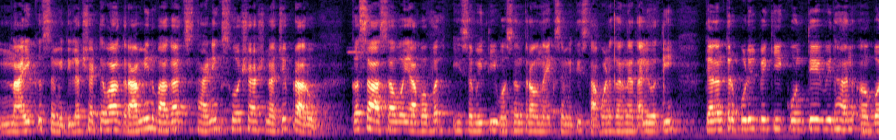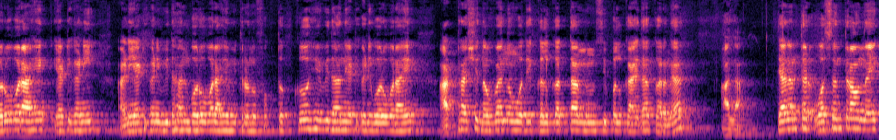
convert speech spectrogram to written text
नाईक समिती. लक्षात ठेवा ग्रामीण भागात स्थानिक स्वशासनाचे प्रारूप कसं असावं याबाबत ही समिती वसंतराव नाईक समिती स्थापन करण्यात आली होती. त्यानंतर पुढीलपैकी कोणते विधान बरोबर आहे या ठिकाणी? आणि या ठिकाणी विधान बरोबर आहे मित्रांनो फक्त क हे विधान या ठिकाणी बरोबर आहे. अठराशे नव्याण्णवमध्ये कलकत्ता म्युन्सिपल कायदा करण्यात आला. त्यानंतर वसंतराव नाईक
